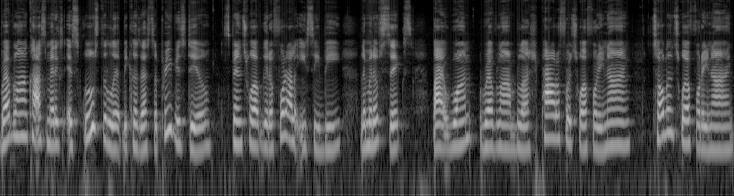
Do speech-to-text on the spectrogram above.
Revlon Cosmetics excludes the lip because that's the previous deal. Spend 12, get a $4 ECB, limit of 6. Buy one Revlon blush powder for $12.49, totaling $12.49.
